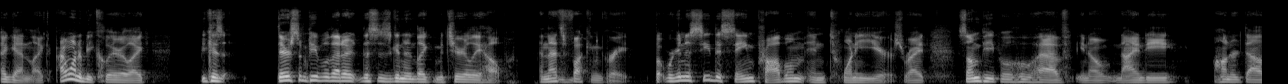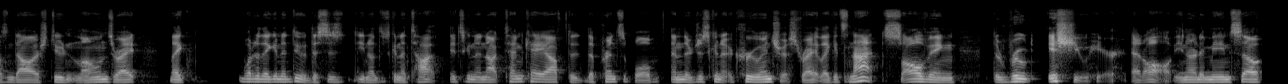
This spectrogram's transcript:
again, like I want to be clear like because there's some people that are this is going to like materially help and that's Mhm. fucking great but we're going to see the same problem in 20 years right some people who have you know 90 100000 dollar student loans right like what are they going to do this is you know it's going to talk it's going to knock 10k off the, the principal and they're just going to accrue interest right like it's not solving the root issue here at all you know what i mean so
